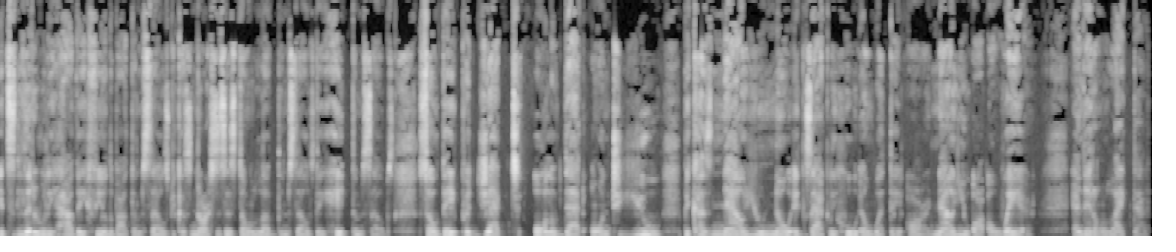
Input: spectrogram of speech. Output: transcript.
It's literally how they feel about themselves because narcissists don't love themselves. They hate themselves. So they project all of that onto you because now you know exactly who and what they are. Now you are aware. And they don't like that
